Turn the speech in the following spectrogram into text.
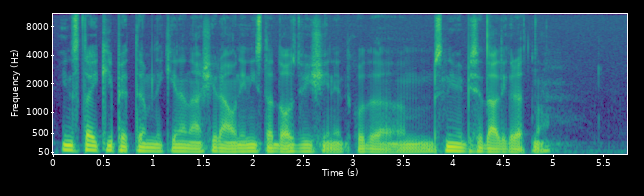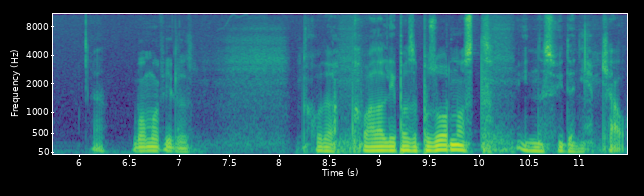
in sta ekipe tam nekje na naši ravni, nista dosti višji, tako da um, s njimi bi se dali igrati. No. Ja, bomo videli. Da, hvala lepa za pozornost in nasvidenje. Čau.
